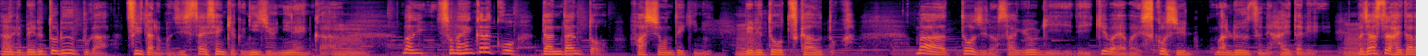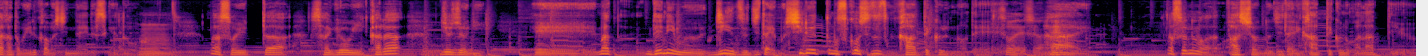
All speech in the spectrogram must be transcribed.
なのでベルトループがついたのも実際1922年から、うん。まあ、その辺からこうだんだんとファッション的にうん。ベルトを使うとか、まあ当時の作業着でいけばやっぱり少し、まあ、ルーズに履いたり、うん。まあ、ジャストで履いた方もいるかもしれないですけど、うん。まあ、そういった作業着から徐々に、えーまあ、デニムジーンズ自体もシルエットも少しずつ変わってくるので。そうですよね、はい。まあ、そういうのがファッションの時代に変わっていくのかなっていう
